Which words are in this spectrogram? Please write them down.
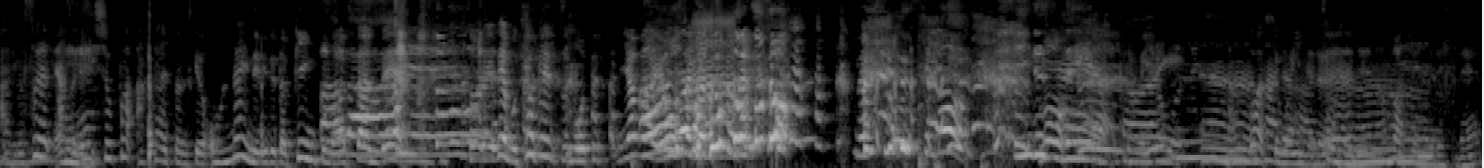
あります。それあの、えーね、ビショップは赤やったんですけどオンラインで見てたピンクもあったんでそれでもキャベツ持ってやばい大阪そうなりそうですけどいいですね。でも色もね。うん何個あってもいいんでね。そうだね何番あってもいいですね。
